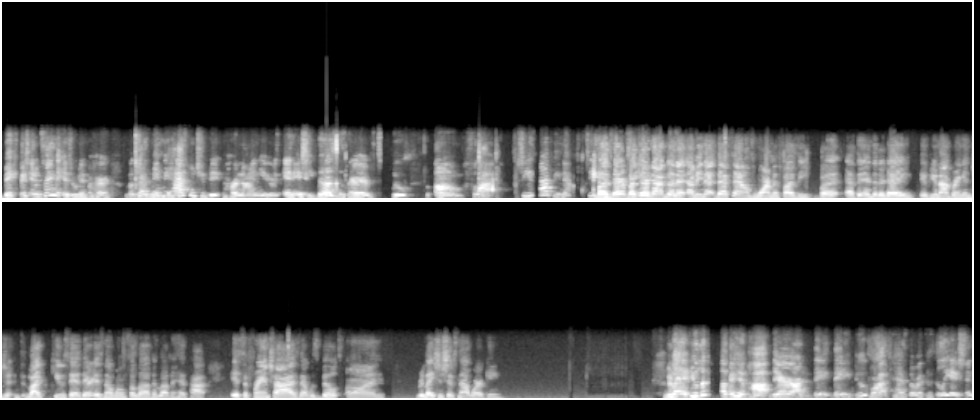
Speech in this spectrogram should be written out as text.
Big Fish Entertainment is rooting for her because Mimi has contributed her nine years, and if she does deserve to um, fly, she's happy now. She But they're but they're not gonna. I mean that that sounds warm and fuzzy, but at the end of the day, if you're not bringing, like Q said, there is no room for love and love and hip hop. It's a franchise that was built on relationships not working. But if you look at Love and Hip Hop, there are they they do broadcast the reconciliation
